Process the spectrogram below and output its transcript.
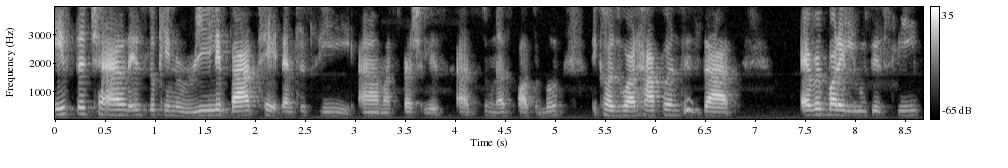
If the child is looking really bad, take them to see um, a specialist as soon as possible because what happens is that everybody loses sleep.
